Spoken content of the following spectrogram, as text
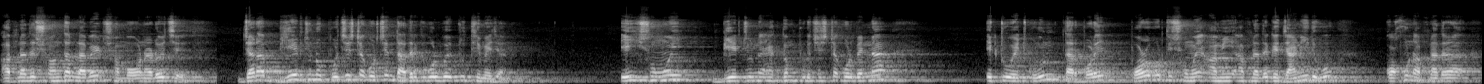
আপনাদের সন্তান লাভের সম্ভাবনা রয়েছে। যারা বিয়ের জন্য প্রচেষ্টা করছেন, তাদেরকে বলব একটু থেমে যান। এই সময় বিয়ের জন্য একদম প্রচেষ্টা করবেন না। একটু ওয়েট করুন। তারপরে পরবর্তী সময়ে আমি আপনাদেরকে জানিয়ে দেবো কখন আপনারা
